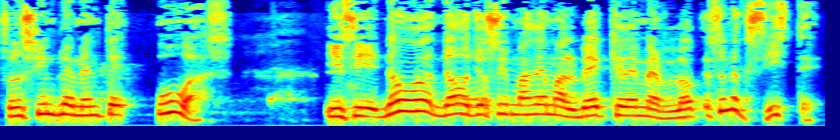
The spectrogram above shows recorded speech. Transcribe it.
Son simplemente uvas. Y si, no, no, yo soy más de Malbec que de Merlot, eso no existe.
